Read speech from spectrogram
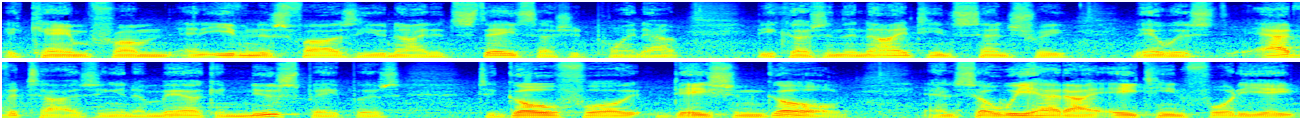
It came from, and even as far as the United States, I should point out, because in the 19th century there was advertising in American newspapers to go for Dacian gold. And so we had our 1848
